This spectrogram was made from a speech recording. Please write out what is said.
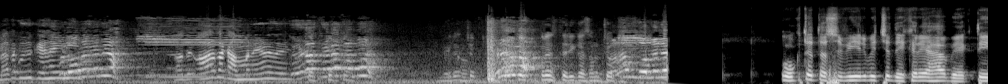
ਮੈਂ ਤਾਂ ਕੁਝ ਕਿਹਾ ਹੀ ਨਹੀਂ। ਲੋਕਾਂ ਨੇ ਆਹ ਤੇ ਆਹ ਤਾਂ ਕੰਮ ਨੇ ਇਹਨਾਂ ਦੇ ਕਿਹੜਾ ਕਿਹੜਾ ਕੰਮ? ਚੁੱਪ। ਚੁੱਪ। ਇਸ ਤੇਰੀ ਕਸਮ ਚੁੱਪ। ਬੜਾ ਬੋਲਣੇ ਉਕਤ ਤਸਵੀਰ ਵਿੱਚ ਦਿਖ ਰਿਹਾ ਵਿਅਕਤੀ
